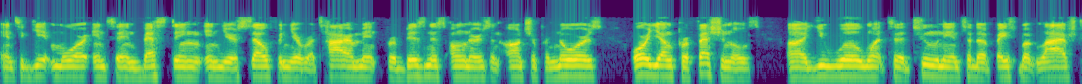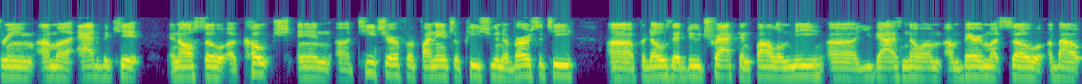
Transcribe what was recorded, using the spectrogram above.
and to get more into investing in yourself and your retirement for business owners and entrepreneurs or young professionals, uh, you will want to tune into the Facebook live stream. I'm an advocate and also a coach and a teacher for Financial Peace University. Uh, for those that do track and follow me, uh, you guys know I'm, I'm very much so about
